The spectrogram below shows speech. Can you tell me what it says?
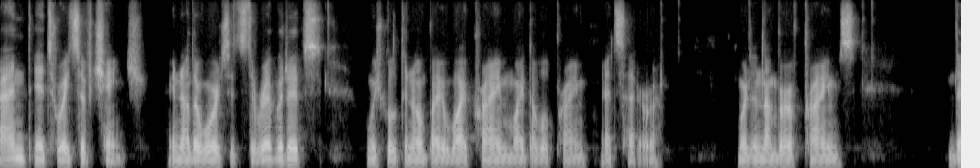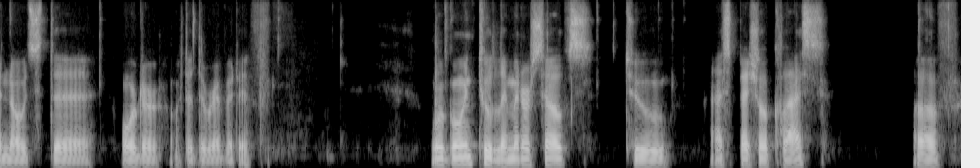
and its rates of change. In other words, its derivatives, which we'll denote by y prime, y double prime, etc., where the number of primes denotes the order of the derivative. We're going to limit ourselves to a special class of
